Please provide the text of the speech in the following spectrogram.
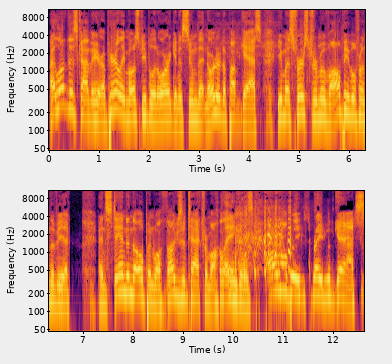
I love this comment here. Apparently, most people in Oregon assume that in order to pump gas, you must first remove all people from the vehicle and stand in the open while thugs attack from all angles, all while being sprayed with gas.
